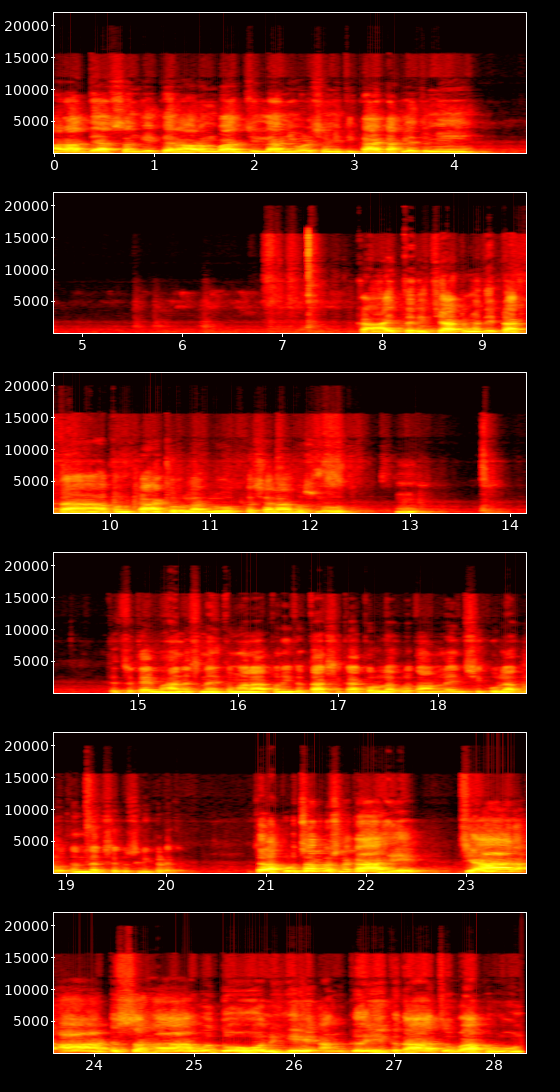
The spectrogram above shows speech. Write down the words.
आराध्या संगेकर औरंगाबाद जिल्हा निवड समिती. काय टाकले तुम्ही? काय तरी चॅटमध्ये टाकता. आपण काय करू लागलो कशाला बसलो त्याचं काही भानच नाही तुम्हाला. आपण इथं ताशी का करू लागलो ऑनलाईन शिकू लागलो आणि लक्ष दुसरीकडे चला पुढचा प्रश्न काय आहे? चार आठ सहा व दोन हे अंक एकदाच वापरून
